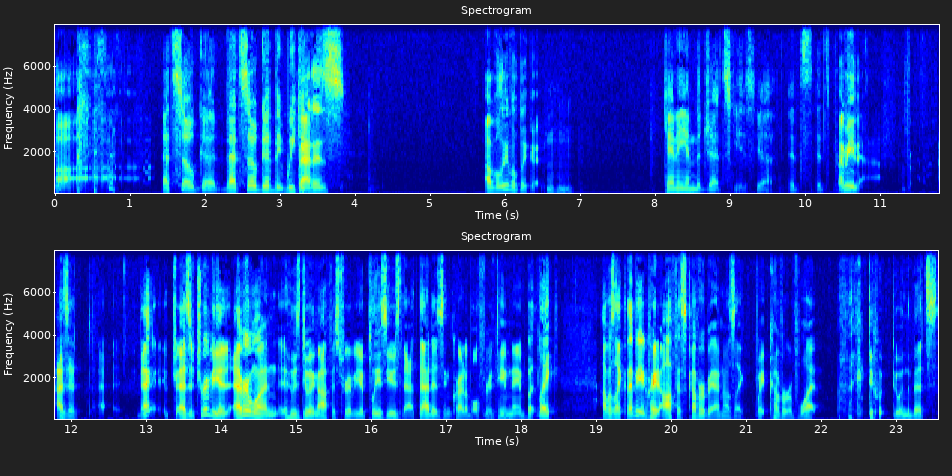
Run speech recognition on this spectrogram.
That's so good. That's so good that we can. That is unbelievably good. Mm-hmm. Kenny and the jet skis. Yeah, it's it's. I mean, as a as a trivia, everyone who's doing office trivia, please use that. That is incredible for a team name. But like, I was like, that'd be a great office cover band. I was like, wait, cover of what? like do, doing the bits.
